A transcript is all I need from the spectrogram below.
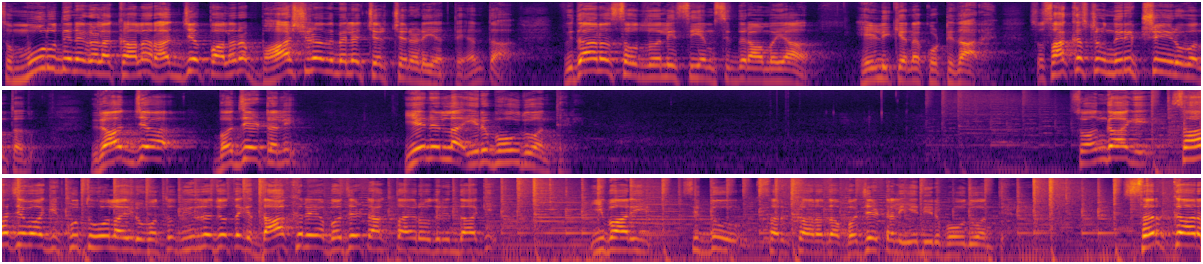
ಸೊ ಮೂರು ದಿನಗಳ ಕಾಲ ರಾಜ್ಯಪಾಲರ ಭಾಷಣದ ಮೇಲೆ ಚರ್ಚೆ ನಡೆಯುತ್ತೆ ಅಂತ ವಿಧಾನಸೌಧದಲ್ಲಿ ಸಿಎಂ ಸಿದ್ದರಾಮಯ್ಯ ಹೇಳಿಕೆಯನ್ನು ಕೊಟ್ಟಿದ್ದಾರೆ. ಸೊ ಸಾಕಷ್ಟು ನಿರೀಕ್ಷೆ ಇರುವಂಥದ್ದು ರಾಜ್ಯ ಬಜೆಟಲ್ಲಿ ಏನೆಲ್ಲ ಇರಬಹುದು ಅಂತೇಳಿ. ಸೊ ಹಂಗಾಗಿ ಸಹಜವಾಗಿ ಕುತೂಹಲ ಇರುವಂಥದ್ದು. ಇದರ ಜೊತೆಗೆ ದಾಖಲೆಯ ಬಜೆಟ್ ಆಗ್ತಾ ಇರೋದ್ರಿಂದಾಗಿ ಈ ಬಾರಿ ಸಿದ್ದು ಸರ್ಕಾರದ ಬಜೆಟಲ್ಲಿ ಏನಿರಬಹುದು ಅಂತ ಸರ್ಕಾರ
